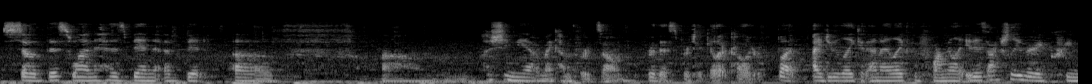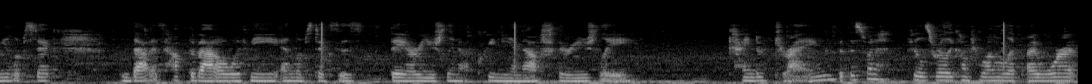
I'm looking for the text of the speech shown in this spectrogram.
So this one has been a bit of um, pushing me out of my comfort zone for this particular color. But I do like it and I like the formula. It is actually a very creamy lipstick. That is half the battle with me and lipsticks is they are usually not creamy enough. They're usually kind of drying, but this one feels really comfortable on the lip. I wore it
